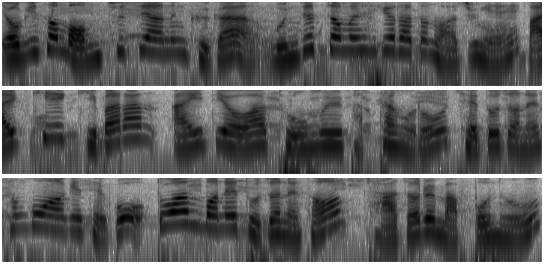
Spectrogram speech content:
여기서 멈추지 않은 그가 문제점을 해결하던 와중에 말키의 기발한 아이디어와 도움을 바탕으로 재도전에 성공하게 되고 또 한 번의 도전에서 좌절을 맛본 후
